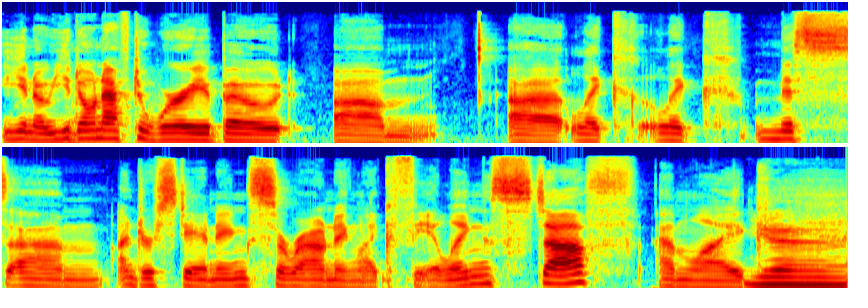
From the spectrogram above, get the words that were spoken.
you know, you don't have to worry about um uh like like misunderstandings um surrounding like feelings stuff and like yeah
